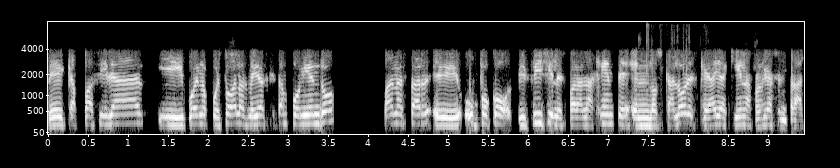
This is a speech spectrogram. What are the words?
de capacidad y bueno, pues todas las medidas que están poniendo van a estar eh, un poco difíciles para la gente en los calores que hay aquí en la Florida Central.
